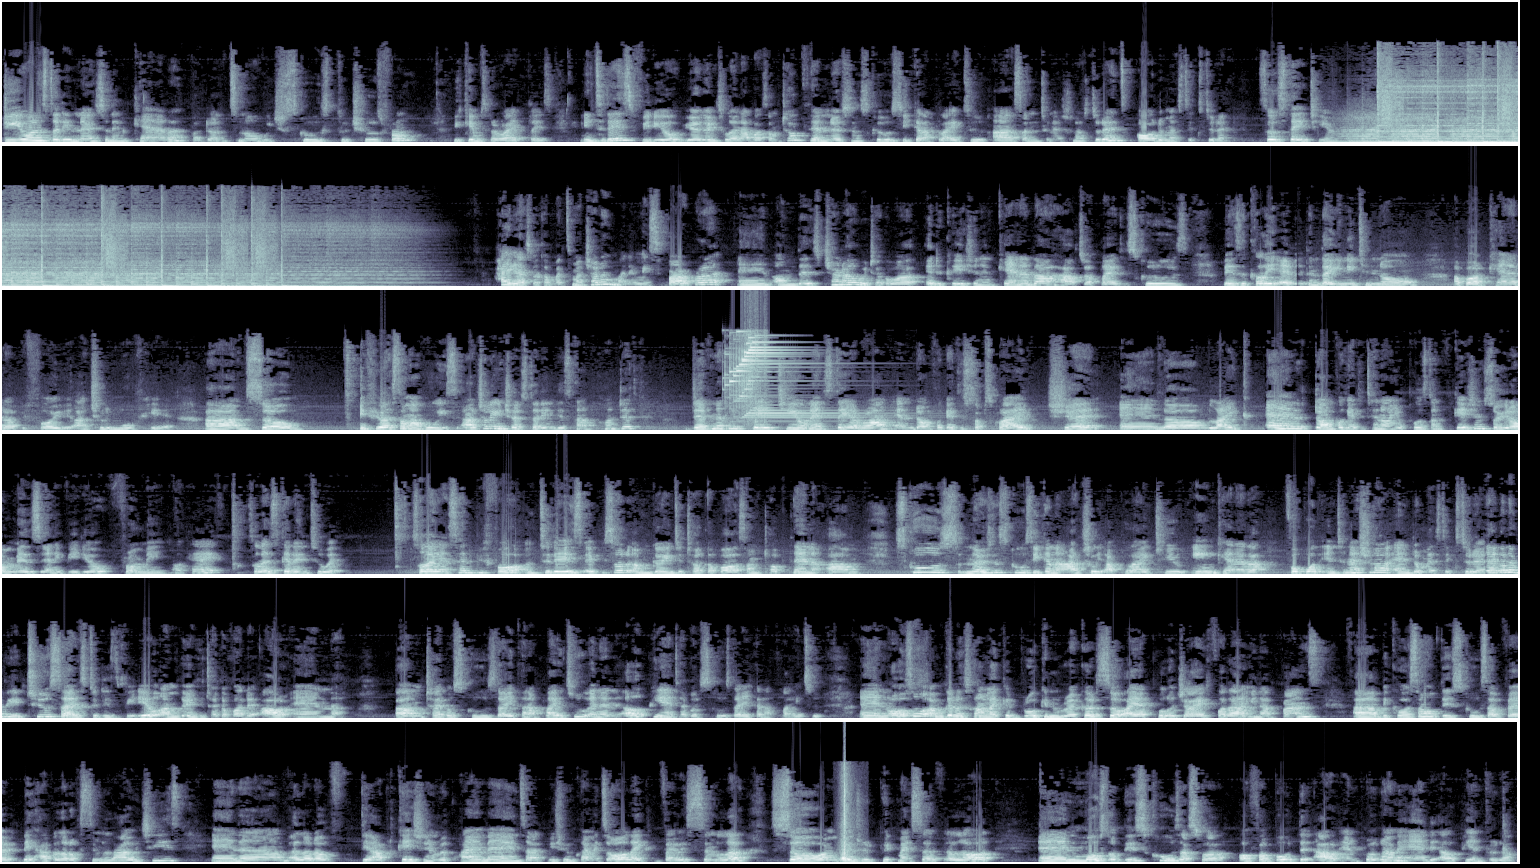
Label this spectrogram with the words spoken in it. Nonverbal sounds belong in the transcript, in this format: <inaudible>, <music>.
Do you want to study nursing in Canada but don't know which schools to choose from? You came to the right place. In today's video, you're going to learn about some top 10 nursing schools you can apply to as an international student or domestic student. So stay tuned. Hi guys, welcome back to my channel. My name is Barbara and on this channel we talk about education in Canada, how to apply to schools, basically everything that you need to know about Canada before you actually move here. Um, so if you are someone who is actually interested in this kind of content, definitely stay tuned and stay around and don't forget to subscribe, share and um, like and don't forget to turn on your post notifications so you don't miss any video from me, okay? So let's get into it. So like I said before, on today's episode, I'm going to talk about some top 10 um, schools, nursing schools you can actually apply to in Canada for both international and domestic students. There are going to be two sides to this video. I'm going to talk about the RN um, type of schools that you can apply to and an LPN type of schools that you can apply to. And also, I'm going to sound like a broken record, so I apologize for that in advance uh, because some of these schools are very, they have a lot of similarities and um, a lot of the application requirements, admission requirements, all like very similar. So I'm going to repeat myself a lot. And most of these schools as well offer both the RN program and the LPN program.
